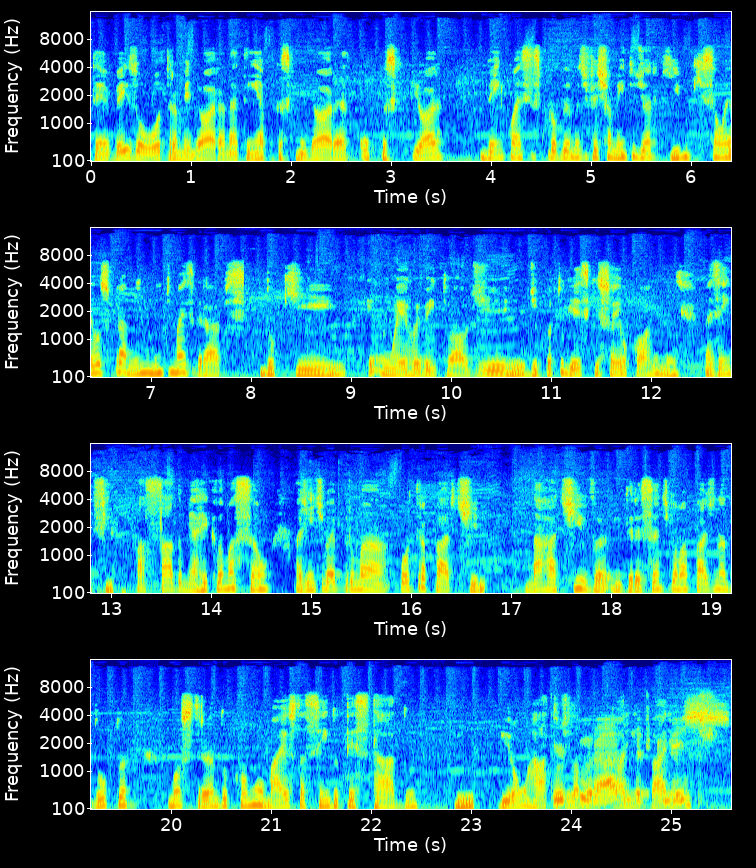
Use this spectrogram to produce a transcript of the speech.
tem vez ou outra melhora, né? Tem épocas que melhora, épocas que piora vem com esses problemas de fechamento de arquivo que são erros para mim muito mais graves do que um erro eventual de, de português, que isso aí ocorre mesmo. Mas enfim, passado minha reclamação, a gente vai para uma outra parte narrativa interessante, que é uma página dupla mostrando como o Miles está sendo testado e virou um rato de laboratório em vários,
